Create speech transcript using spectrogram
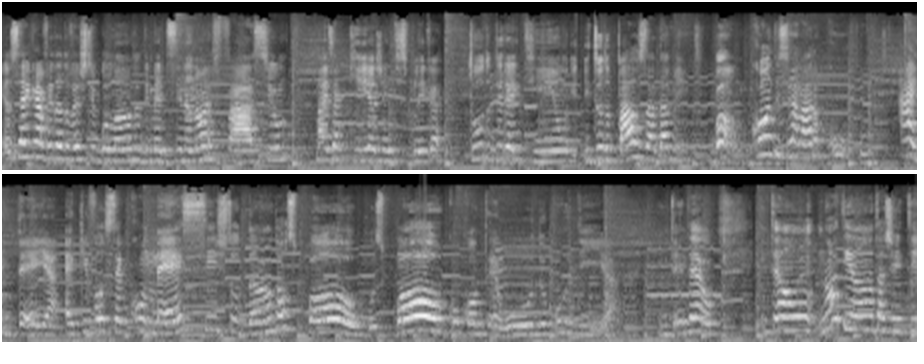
Eu sei que a vida do vestibulando de medicina não é fácil, mas aqui a gente explica tudo direitinho e tudo pausadamente. Bom, condicionar o corpo. A ideia é que você comece estudando aos poucos, pouco conteúdo por dia, entendeu? Então, não adianta a gente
